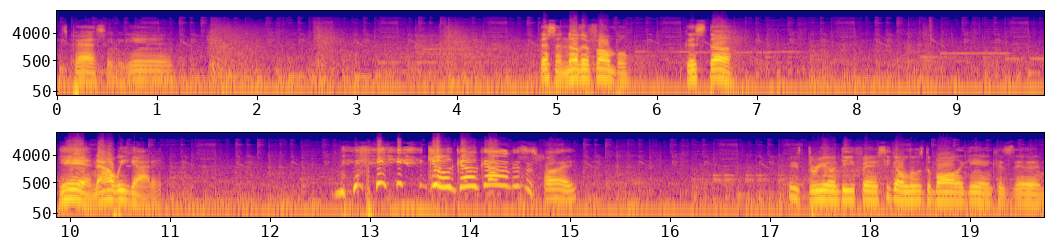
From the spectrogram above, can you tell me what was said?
He's passing again. That's another fumble. Good stuff. Yeah, now we got it. go, go, go. This is fun. He's three on defense. He gonna lose the ball again because the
